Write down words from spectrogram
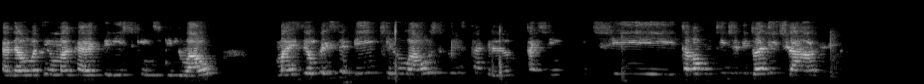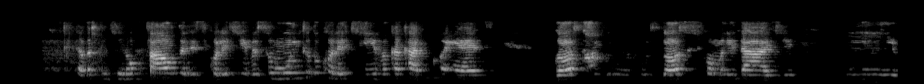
cada uma tem uma característica individual, mas eu percebi que no auge do Instagram a gente estava muito individualizado. Estava sentindo falta desse coletivo. Eu sou muito do coletivo, a Cacá conhece. Gosto de grupos, gosto de comunidade. E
